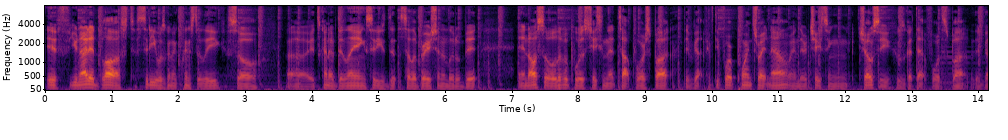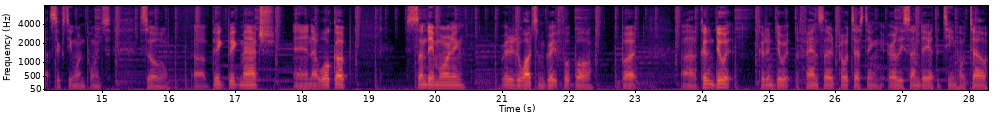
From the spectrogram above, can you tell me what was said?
If United lost, City was going to clinch the league. So uh, it's kind of delaying City's de- celebration a little bit. And also, Liverpool is chasing that top four spot. They've got 54 points right now, and they're chasing Chelsea, who's got that fourth spot. They've got 61 points. So, uh, big, big match. And I woke up Sunday morning ready to watch some great football, but uh, couldn't do it. Couldn't do it. The fans started protesting early Sunday at the team hotel.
